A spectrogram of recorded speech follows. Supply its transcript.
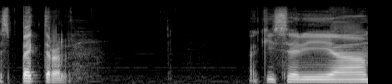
Spectral. Aquí sería...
